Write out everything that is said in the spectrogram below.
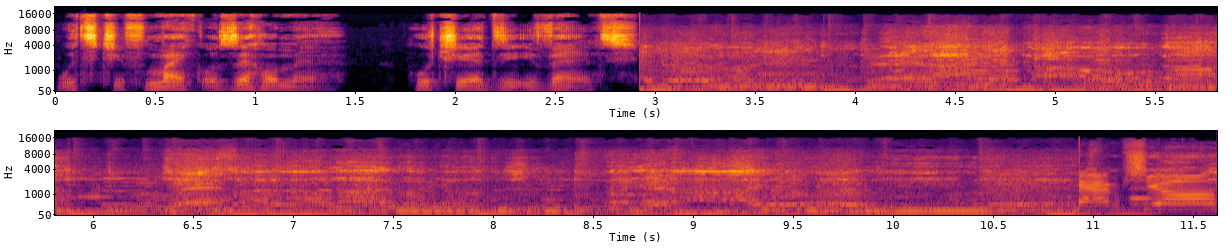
with Chief Mike Ozekhome, who chaired the event. I'm sure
